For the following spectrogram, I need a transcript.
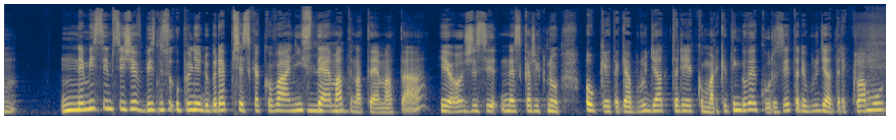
Um, Nemyslím si, že v biznesu úplně dobré přeskakování z hmm. témat na témata, jo, že si dneska řeknu, OK, tak já budu dělat tady jako marketingové kurzy, tady budu dělat reklamu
